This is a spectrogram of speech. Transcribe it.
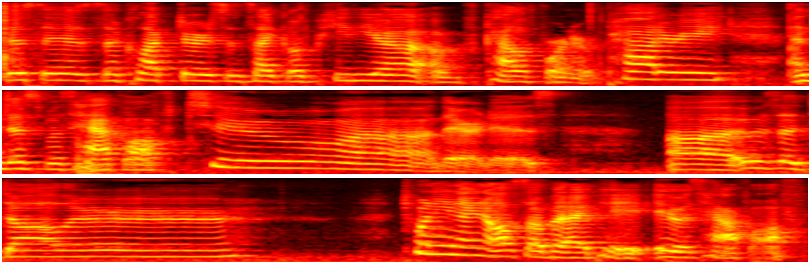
This is the Collector's Encyclopedia of California Pottery. And this was half off too. Uh, there it is. Uh, it was a dollar 29 also, but I paid, it was half off.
